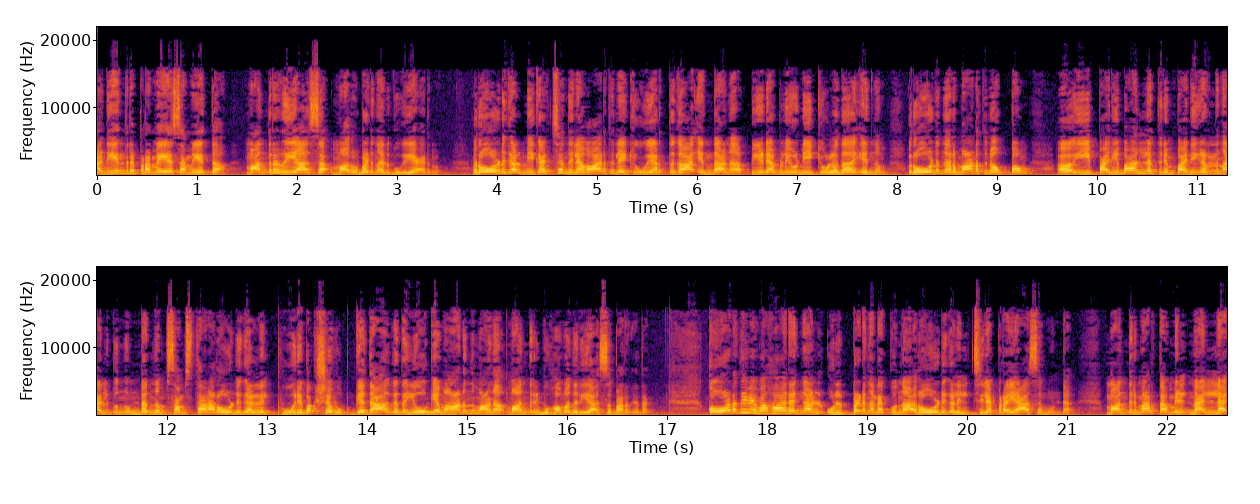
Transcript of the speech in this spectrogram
അടിയന്തര പ്രമേയ സമയത്ത് മന്ത്രി റിയാസ് മറുപടി നൽകുകയായിരുന്നു. റോഡുകൾ മികച്ച നിലവാരത്തിലേക്ക് ഉയർത്തുക എന്നാണ് പി ഡബ്ല്യു ഡിക്കുള്ളത് എന്നും റോഡ് നിർമ്മാണത്തിനൊപ്പം ഈ പരിപാലനത്തിനും പരിഗണന നൽകുന്നുണ്ടെന്നും സംസ്ഥാന റോഡുകളിൽ ഭൂരിപക്ഷവും ഗതാഗത യോഗ്യമാണെന്നുമാണ് മന്ത്രി മുഹമ്മദ് റിയാസ് പറഞ്ഞത്. കോടതി വ്യവഹാരങ്ങൾ ഉൾപ്പെടെ നടക്കുന്ന റോഡുകളിൽ ചില പ്രയാസമുണ്ട്. മന്ത്രിമാർ തമ്മിൽ നല്ല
